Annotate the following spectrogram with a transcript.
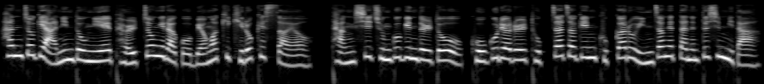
한족이 아닌 동이의 별종이라고 명확히 기록했어요. 당시 중국인들도 고구려를 독자적인 국가로 인정했다는 뜻입니다.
